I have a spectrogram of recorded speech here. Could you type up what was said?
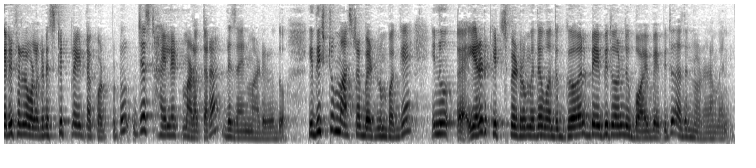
ಪೆರಿಫಲ್ ಒಳಗಡೆ ಸ್ಟ್ರಿಪ್ ಲೈಟ್ನ ಕೊಟ್ಬಿಟ್ಟು ಜಸ್ಟ್ ಹೈಲೈಟ್ ಮಾಡೋ ಥರ ಡಿಸೈನ್ ಮಾಡಿರೋದು. ಇದಿಷ್ಟು ಮಾಸ್ಟರ್ ಬೆಡ್ರೂಮ್ ಬಗ್ಗೆ. ಇನ್ನು ಎರಡು ಕಿಡ್ಸ್ ಬೆಡ್ರೂಮ್ ಇದೆ. ಒಂದು ಗರ್ಲ್ ಬೇಬಿದು ಒಂದು ಬಾಯ್ ಬೇಬಿದು ಅದನ್ನ ನೋಡೋಣ ಬನ್ನಿ.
